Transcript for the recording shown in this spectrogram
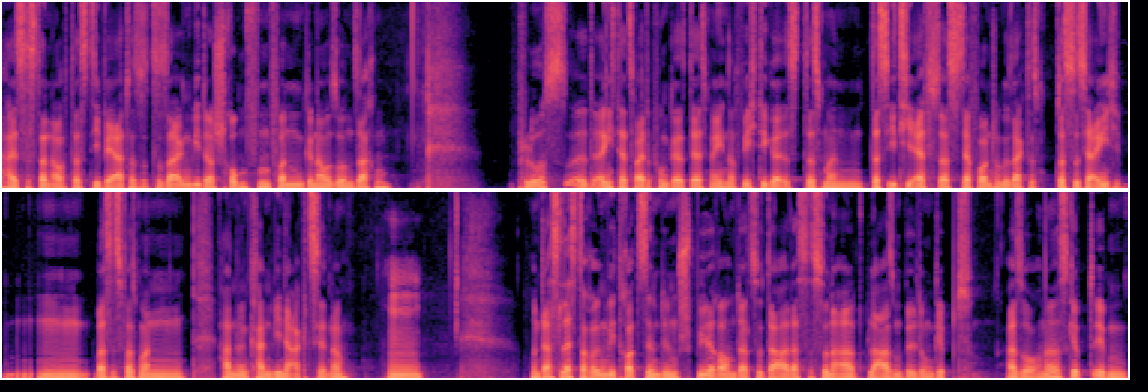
heißt es dann auch, dass die Werte sozusagen wieder schrumpfen von genau so Sachen? Plus, äh, eigentlich der zweite Punkt, der, der ist mir eigentlich noch wichtiger, ist, dass man das ETFs, das ist ja vorhin schon gesagt, dass, dass das ja eigentlich mh, was ist, was man handeln kann wie eine Aktie, ne? Mhm. Und das lässt doch irgendwie trotzdem den Spielraum dazu da, dass es so eine Art Blasenbildung gibt. Also, ne, es gibt eben,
